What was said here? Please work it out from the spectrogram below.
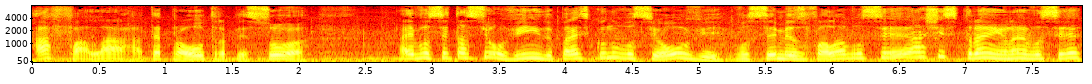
a falar até para outra pessoa, aí você está se ouvindo. Parece que quando você ouve você mesmo falar, você acha estranho, né? Você,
